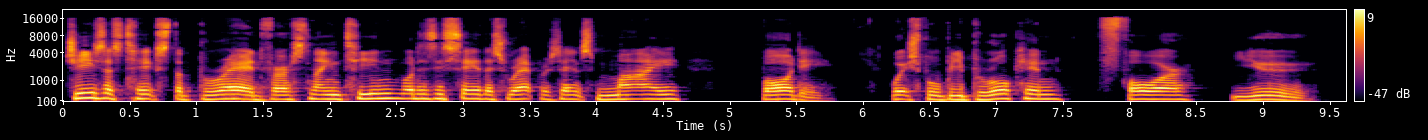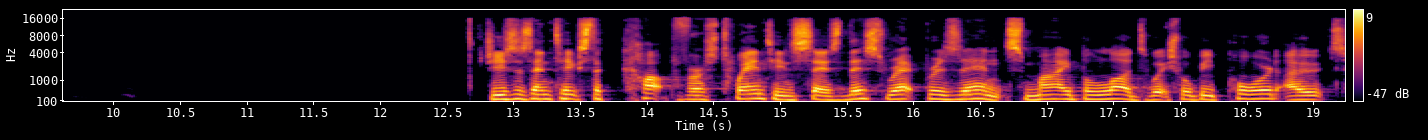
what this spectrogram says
Jesus takes the bread, verse 19. What does he say? This represents my body, which will be broken for you. Jesus then takes the cup, verse 20, and says, this represents my blood, which will be poured out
